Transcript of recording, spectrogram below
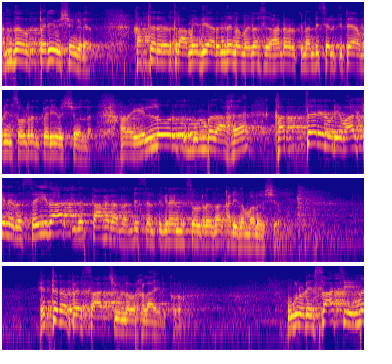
அந்த பெரிய விஷயம் கிடையாது. கத்தர் இடத்துல அமைதியாக இருந்து நம்ம என்ன ஆண்டவருக்கு நன்றி செலுத்திட்டேன் அப்படின்னு சொல்கிறது பெரிய விஷயம் இல்லை. ஆனால் எல்லோருக்கும் முன்பதாக கத்தர் என்னுடைய வாழ்க்கையில் இதை செய்தார். இதற்காக நான் நன்றி செலுத்துகிறேன்னு சொல்கிறது தான் கடினமான விஷயம். எத்தனை பேர் சாட்சி உள்ளவர்களாக இருக்கிறோம்? உங்களுடைய சாட்சி என்ன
